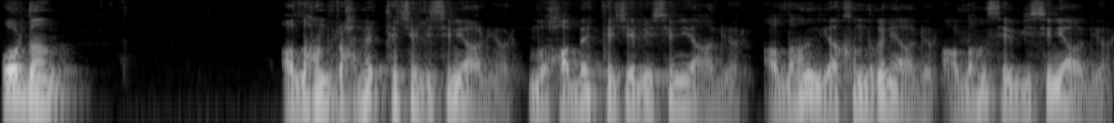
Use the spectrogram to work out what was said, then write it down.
Oradan Allah'ın rahmet tecellisini alıyor, muhabbet tecellisini alıyor, Allah'ın yakınlığını alıyor, Allah'ın sevgisini alıyor.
